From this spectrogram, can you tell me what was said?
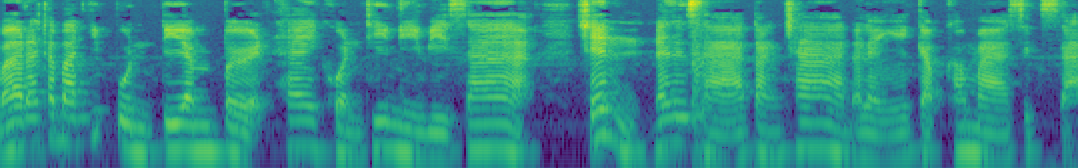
ว่ารัฐบาลญี่ปุ่นเตรียมเปิดให้คนที่มีวีซ่า เช่นนักศึกษาต่างชาติอะไรอย่างนี้กลับเข้ามาศึกษา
